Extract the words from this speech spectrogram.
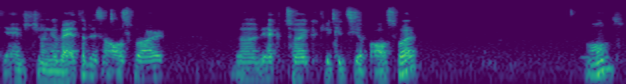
die Einstellung erweitertes Auswahlwerkzeug, klicke jetzt hier auf Auswahl und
